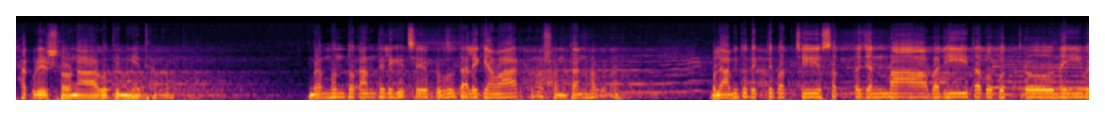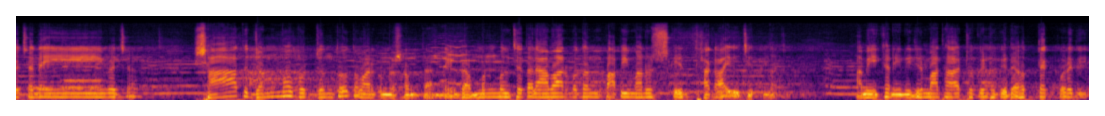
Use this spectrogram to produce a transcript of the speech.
ঠাকুরের শরণাগতি নিয়ে থাকো। ব্রাহ্মণ তো কানতে লেগেছে, প্রভু, তাহলে কি আমার কোনো সন্তান হবে না? বলে, আমি তো দেখতে পাচ্ছি সপ্ত জন্মাবধি তব পুত্র নেই বচ নেই বচ সাত জন্ম পর্যন্ত তোমার কোনো সন্তান নেই। ব্রাহ্মণ বলছে, তাহলে আমার মতন পাপী মানুষকে থাকাই উচিত না। আমি এখানে নিজের মাথা ঠুকে ঠুকে দেহত্যাগ করে দিই।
